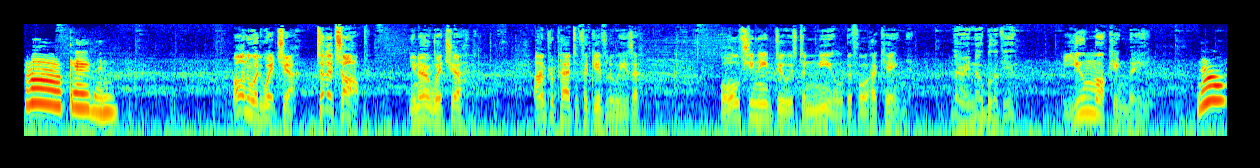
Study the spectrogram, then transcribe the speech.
oh, okay then. Onward, Witcher. To the top. You know, Witcher, I'm prepared to forgive Louisa. All she need do is to kneel before her king. Very noble of you. Are you mocking me? No.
